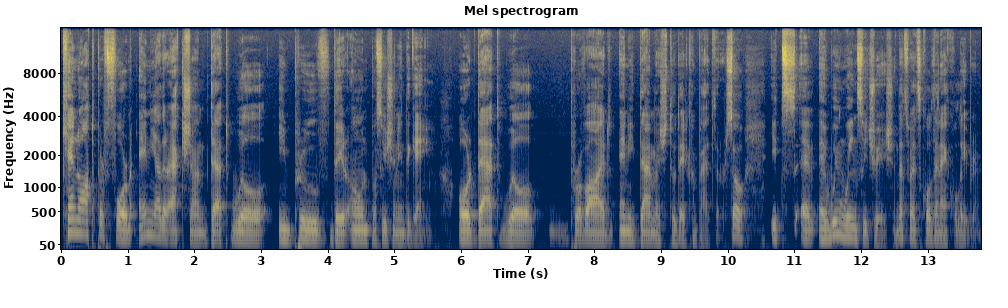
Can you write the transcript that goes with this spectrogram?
cannot perform any other action that will improve their own position in the game or that will provide any damage to their competitor. So it's a, a win win situation. That's why it's called an equilibrium.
